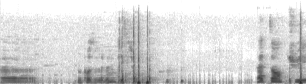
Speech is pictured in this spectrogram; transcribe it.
Euh... Je me pose la même question. Attends, tu es...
